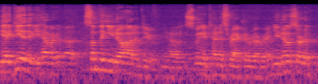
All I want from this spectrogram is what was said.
the idea that you have a, a, something you know how to do, you know, swing a tennis racket or whatever, and you know sort of,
